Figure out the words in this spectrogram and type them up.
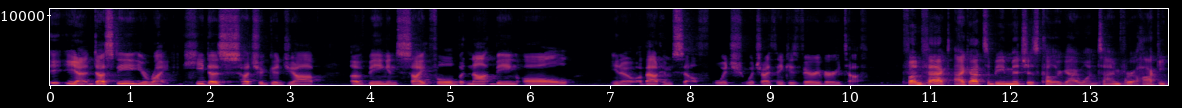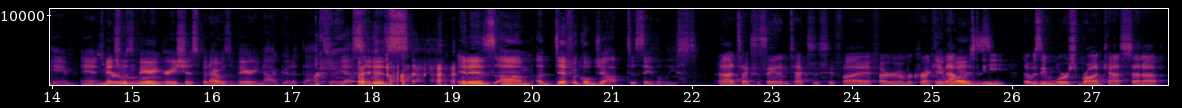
yeah, Dusty, you're right. He does such a good job of being insightful, but not being all, you know, about himself, which which I think is very very tough. Fun fact: I got to be Mitch's color guy one time for a hockey game, and Mitch was very gracious, but I was very not good at that. So yes, it is it is um, a difficult job to say the least. Ah, Texas A&M, Texas, if I if I remember correctly. It that was. was. the that was the worst broadcast setup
